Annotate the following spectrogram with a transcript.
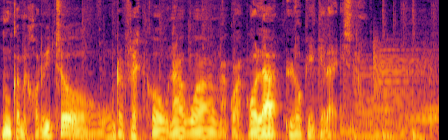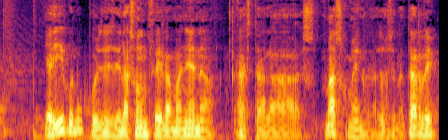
nunca mejor dicho, un refresco, un agua, una Coca-Cola, lo que queráis, Y allí, bueno, pues desde las 11 de la mañana hasta las más o menos las 2 de la tarde,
